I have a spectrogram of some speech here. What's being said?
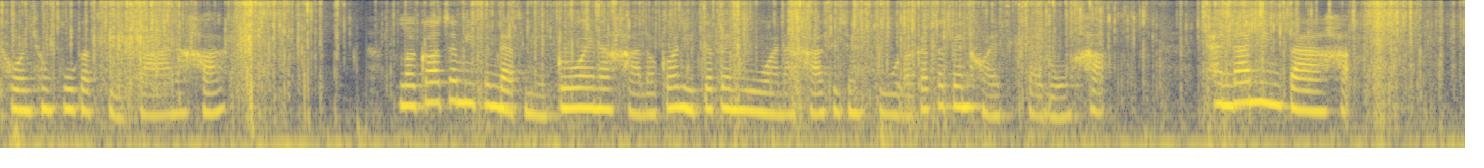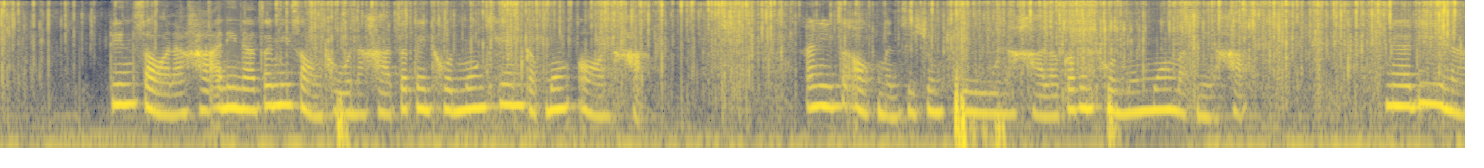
โทนชมพูกับสีฟ้านะคะ แล้วก็จะมีเป็นแบบหมีกล้วยนะคะ แล้วก็นี้จะเป็นวัวนะคะ สีชมพู แล้วก็จะเป็นหอยสีสายรุ้งค่ะ แพนด้านินจาค่ะ ดินสอนะคะ อันนี้นะจะมี 2 โทนนะคะ จะเป็นโทนม่วงเข้มกับม่วงอ่อนค่ะ อันนี้จะออกเหมือนสีชมพูนะคะ แล้วก็เป็นโทนม่วงๆแบบนี้ค่ะ เนื้อดีนะ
